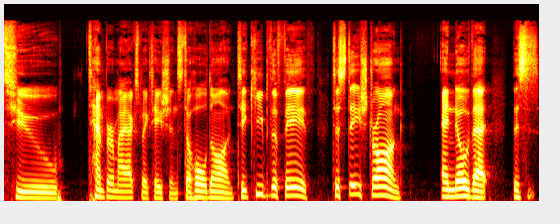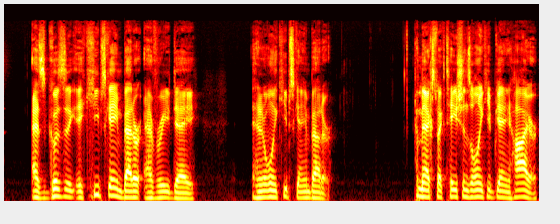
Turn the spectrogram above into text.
to temper my expectations, to hold on, to keep the faith, to stay strong, and know that this is as good as it, it keeps getting better every day, and it only keeps getting better. And my expectations only keep getting higher.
